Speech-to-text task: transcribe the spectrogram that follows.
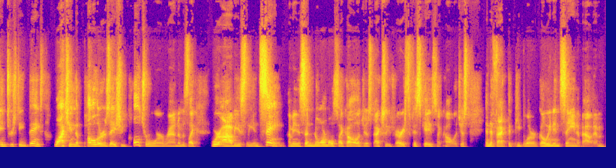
interesting things. Watching the polarization culture war around him is like, we're obviously insane. I mean, it's a normal psychologist, actually, very sophisticated psychologist. And the fact that people are going insane about him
